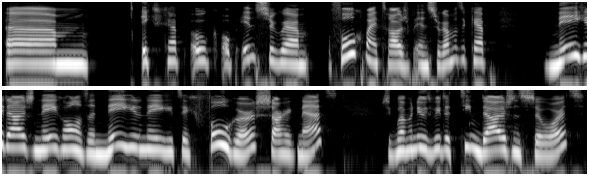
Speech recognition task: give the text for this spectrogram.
Ehm, ik heb ook op Instagram, volg mij trouwens op Instagram, want ik heb 9999 volgers, zag ik net. Dus ik ben benieuwd wie de tienduizendste wordt.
